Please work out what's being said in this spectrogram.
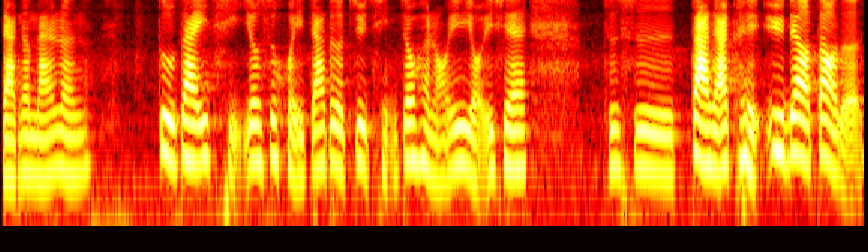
两个男人住在一起，又是回家这个剧情，就很容易有一些就是大家可以预料到的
